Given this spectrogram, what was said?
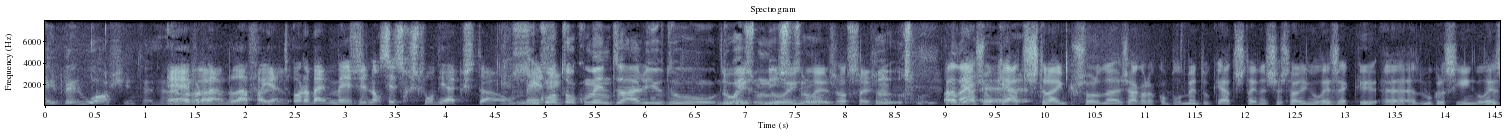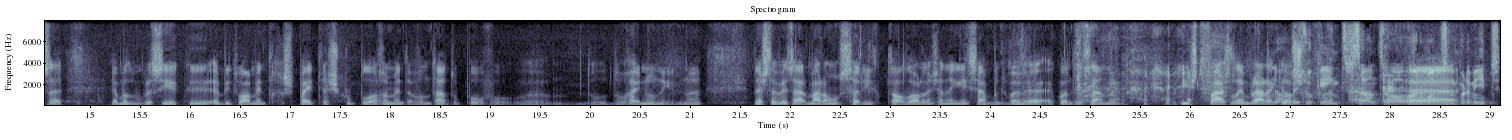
em pleno Washington. Não é? é verdade, Lafayette. Ora bem, mas não sei se respondi à questão. Sim. Quanto ao comentário do, do, do ex-ministro... Do inglês, ou seja... Uh, aliás, o que há de estranho, professor, já agora complemento, o que há de estranho nesta história inglesa é que a, a democracia inglesa é uma democracia que habitualmente respeita escrupulosamente a vontade do povo uh, do, do, Reino Unido, não é? Desta vez armaram um sarilho de tal ordem, já ninguém sabe muito bem a, a quantas andam. Isto faz lembrar não, aqueles... mas o que é interessante, oh, Armando, se me permite,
